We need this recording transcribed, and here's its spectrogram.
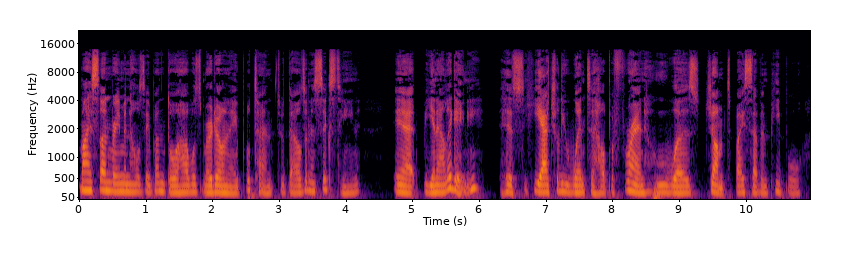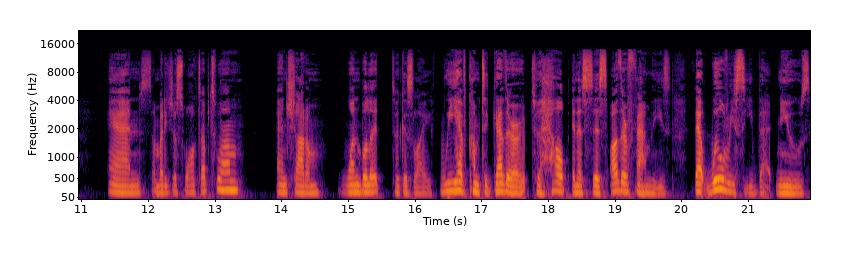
My son Raymond Jose Pantoja was murdered on April 10th, 2016 at B in Allegheny. His he actually went to help a friend who was jumped by seven people and somebody just walked up to him and shot him. One bullet took his life. We have come together to help and assist other families that will receive that news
